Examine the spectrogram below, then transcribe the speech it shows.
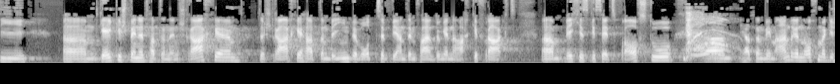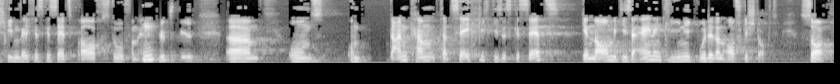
die ähm, Geld gespendet hat an den Strache. Der Strache hat dann bei ihm bei WhatsApp während den Verhandlungen nachgefragt, ähm, welches Gesetz brauchst du? ähm, er hat dann wem anderen nochmal geschrieben, welches Gesetz brauchst du von einem mhm. Glücksspiel. Ähm, und, und dann kam tatsächlich dieses Gesetz, genau mit dieser einen Klinik wurde dann aufgestockt. So,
